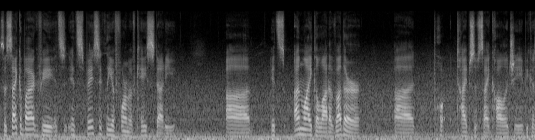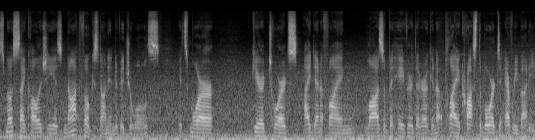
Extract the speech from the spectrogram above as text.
So psychobiography, it's it's basically a form of case study. Uh, it's unlike a lot of other uh, types of psychology because most psychology is not focused on individuals. It's more geared towards identifying laws of behavior that are going to apply across the board to everybody.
